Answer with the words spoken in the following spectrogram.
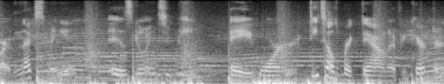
our next menu is going to be a more detailed breakdown of your character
